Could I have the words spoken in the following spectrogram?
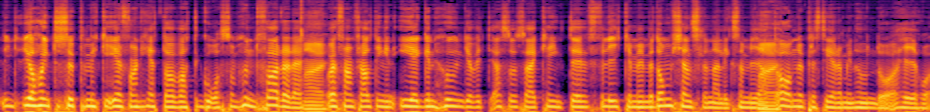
jag har inte supermycket erfarenhet av att gå som hundförare. Nej. Och jag har framförallt ingen egen hund. Jag vet, alltså, så här, kan inte förlika mig med de känslorna liksom, i Nej. att ah, nu presterar min hund och hej och hå.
